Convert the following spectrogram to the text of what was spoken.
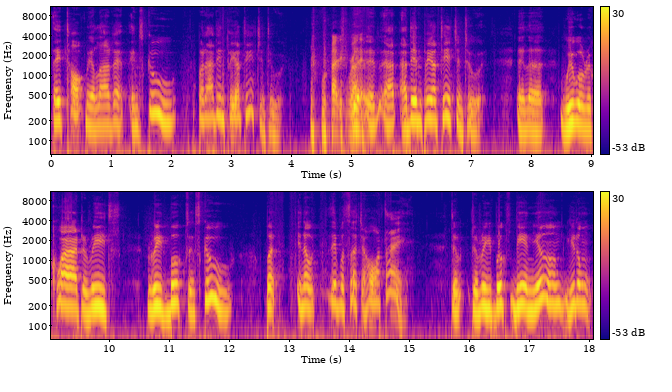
they taught me a lot of that in school, but I didn't pay attention to it. right. Right. Yeah, it, I, I didn't pay attention to it, and uh, we were required to read read books in school, but you know, it was such a hard thing to to read books. Being young, you don't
